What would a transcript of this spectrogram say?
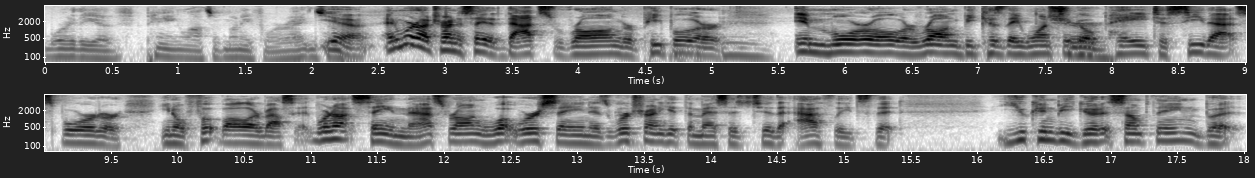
worthy of paying lots of money for, right? And so, yeah and we're not trying to say that that's wrong or people are immoral or wrong because they want to Mm. Go pay to see that sport or you know football or basketball we're not saying that's wrong what we're saying is we're trying to get the message to the athletes that you can be good at something but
